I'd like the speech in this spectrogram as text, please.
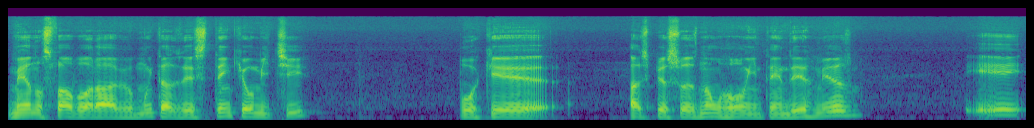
menos favorável, muitas vezes tem que omitir, porque as pessoas não vão entender mesmo. E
